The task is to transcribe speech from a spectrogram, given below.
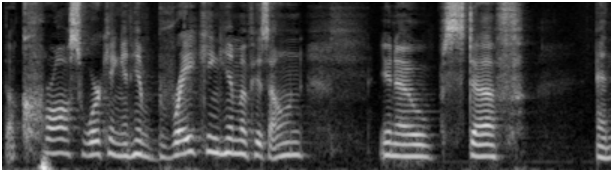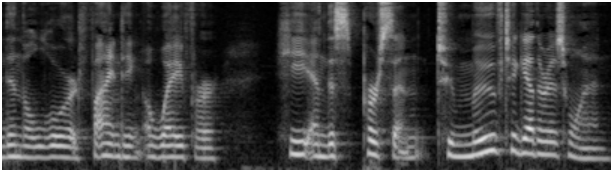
the cross working in him, breaking him of his own, you know, stuff, and then the Lord finding a way for he and this person to move together as one.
